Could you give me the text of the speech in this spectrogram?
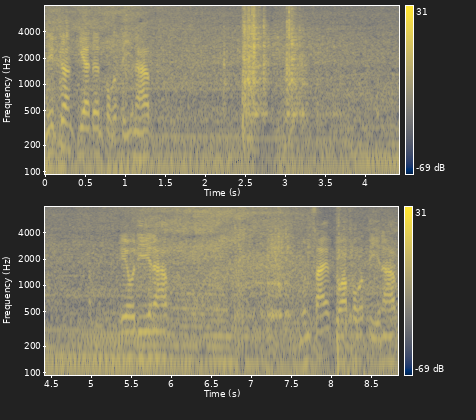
นี่เครื่องเกียร์เดินปกตินะครับเอวดีนะครับ หมุนซ้ายขวาปกตินะครับ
